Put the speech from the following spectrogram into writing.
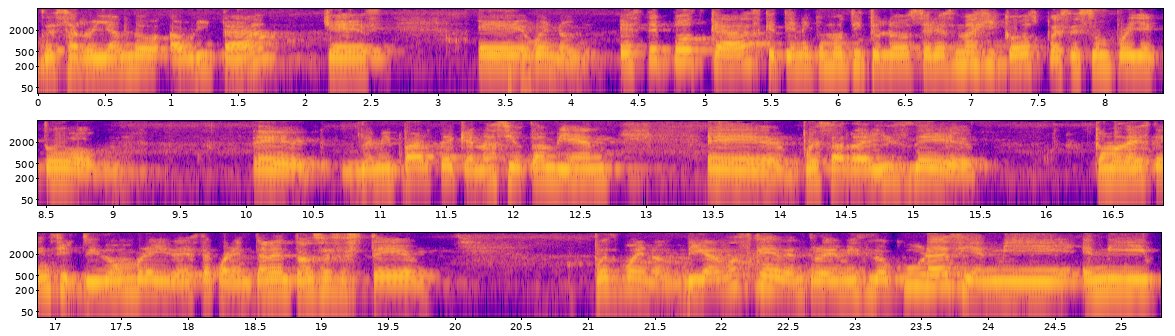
desarrollando ahorita, que es, eh, bueno, este podcast que tiene como título Seres Mágicos, pues es un proyecto de, mi parte que nació también eh, pues a raíz de como de esta incertidumbre y de esta cuarentena. Entonces, este, pues bueno, digamos que dentro de mis locuras y en mi, en mi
